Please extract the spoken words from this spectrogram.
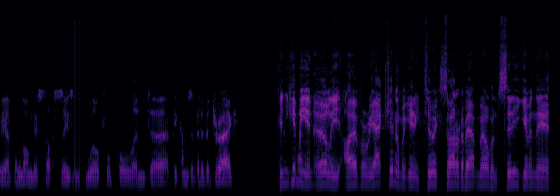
we have the longest off-season in world football and uh, it becomes a bit of a drag. Can you give me an early overreaction? Are we getting too excited about Melbourne City given their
